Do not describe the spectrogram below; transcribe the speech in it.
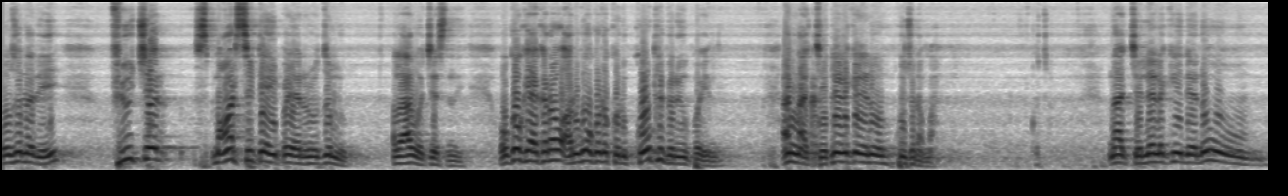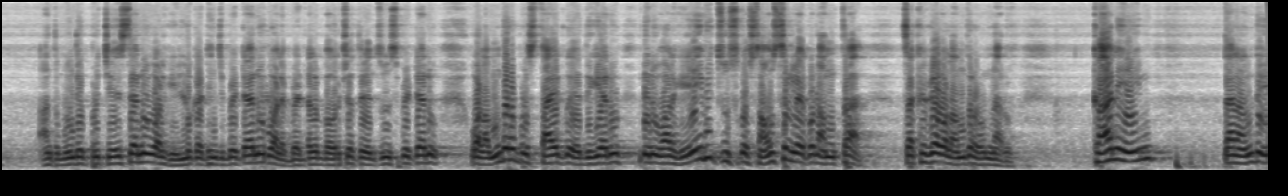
రోజునది ఫ్యూచర్ స్మార్ట్ సిటీ అయిపోయే రోజులు. అలా వచ్చేసింది. ఒక్కొక్క ఎకరం అనుకోకుండా కూడా కొన్ని కోట్లు పెరిగిపోయింది. అని నా చెల్లెలకి నేను కూర్చున్నమ్మా కూర్చో నా చెల్లెలకి నేను అంతకుముందు ఎప్పుడు చేశాను వాళ్ళకి ఇల్లు కట్టించి పెట్టాను వాళ్ళ బిడ్డల భవిష్యత్తు నేను చూసి పెట్టాను వాళ్ళందరూ ఇప్పుడు స్థాయికి ఎదిగారు. నేను వాళ్ళకి ఏమీ చూసుకోవాల్సిన అవసరం లేకుండా అంత చక్కగా వాళ్ళందరూ ఉన్నారు. కానీ తన అంది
